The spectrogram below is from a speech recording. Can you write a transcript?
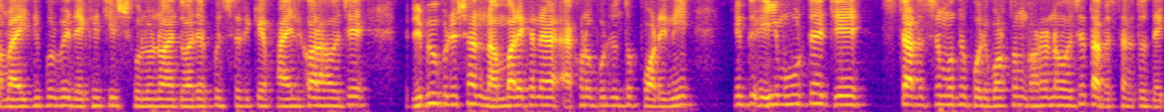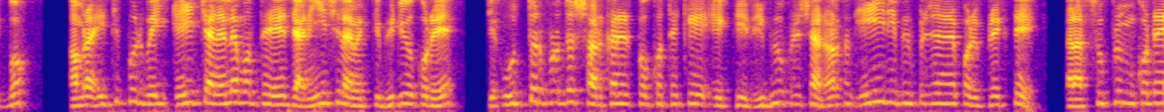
আমরা ইতিপূর্বে দেখেছি ষোলো নয় দু হাজার পঁচিশ তারিখে ফাইল করা হয়েছে। রিভিউ পিটিশন নাম্বার এখানে এখনও পর্যন্ত পড়েনি। কিন্তু এই মুহূর্তে যে স্ট্যাটাসের মধ্যে পরিবর্তন ঘটানো হয়েছে তা বিস্তারিত দেখব। আমরা ইতিপূর্বেই এই চ্যানেলের মধ্যে জানিয়েছিলাম একটি ভিডিও করে যে উত্তরপ্রদেশ সরকারের পক্ষ থেকে একটি রিভিউ পিটিশন, অর্থাৎ এই রিভিউ পিটিশনের পরিপ্রেক্ষিতে তারা সুপ্রিম কোর্টে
